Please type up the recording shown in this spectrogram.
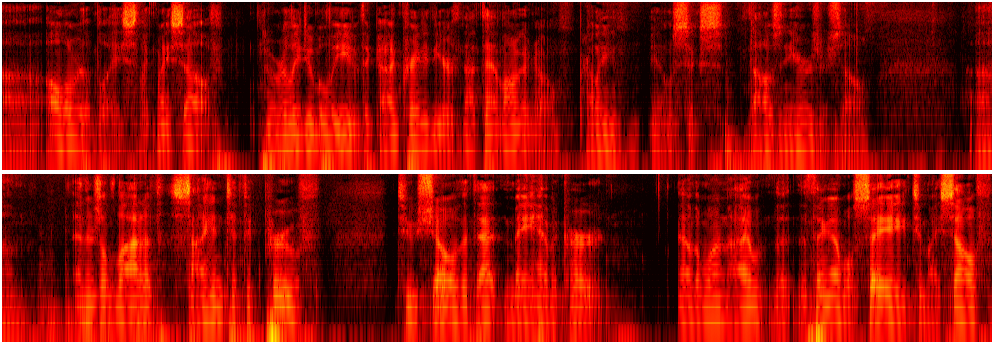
uh, all over the place, like myself, who really do believe that God created the earth not that long ago, probably you know six thousand years or so. Um, and there's a lot of scientific proof to show that that may have occurred. Now, the one I the, the thing I will say to myself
